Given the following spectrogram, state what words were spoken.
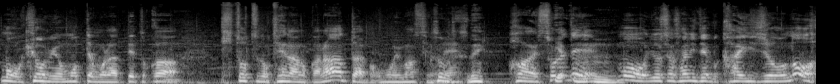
もう興味を持ってもらってとか、一つの手なのかなとはやっぱ思いますよね。そうですね。はい、それいで、もう吉田さんに全部会場の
